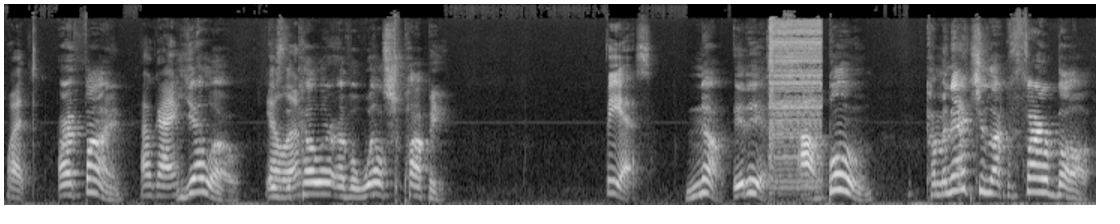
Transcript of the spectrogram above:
What? All right, fine. Okay. Yellow, is Yellow. the color of a Welsh poppy. BS. No, it is. Oh. Boom! Coming at you like a fireball.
